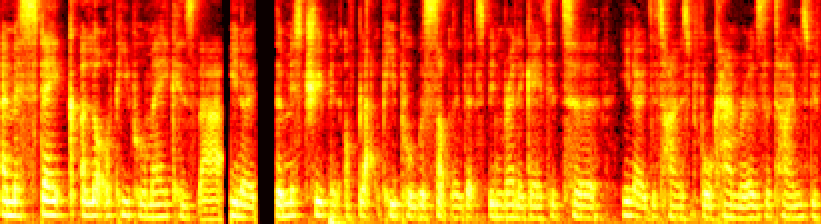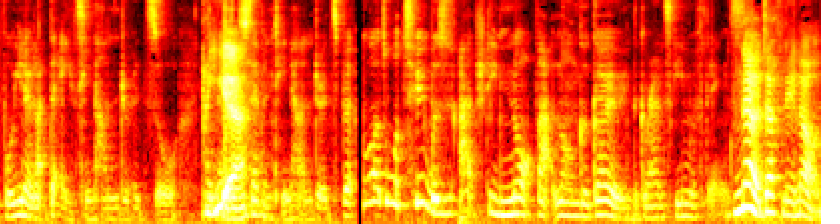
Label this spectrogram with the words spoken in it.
a mistake a lot of people make is that you know the mistreatment of black people was something that's been relegated to you know the times before cameras, the times before you know like the 1800s or you know, Yeah. 1700s. But World War Two was actually not that long ago in the grand scheme of things. No, definitely not.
